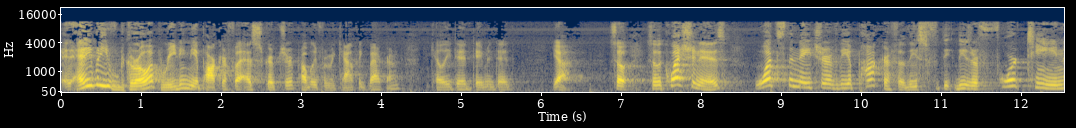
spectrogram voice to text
anybody grow up reading the Apocrypha as scripture, probably from a Catholic background? Kelly did, Damon did. Yeah. So, so the question is, what's the nature of the Apocrypha? These, these are 14,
